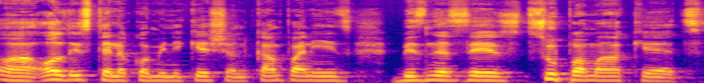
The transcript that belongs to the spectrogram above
uh, all these telecommunication companies, businesses, supermarkets,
